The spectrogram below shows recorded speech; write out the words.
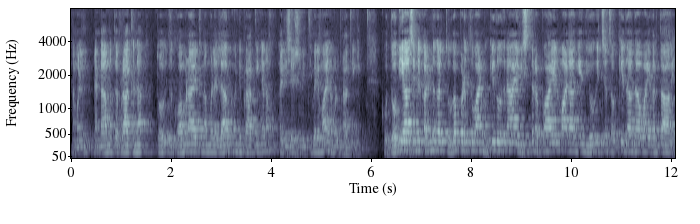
നമ്മൾ രണ്ടാമത്തെ പ്രാർത്ഥന ഇത് കോമൺ ആയിട്ട് നമ്മൾ എല്ലാവർക്കും വേണ്ടി പ്രാർത്ഥിക്കണം. അതിനുശേഷം വ്യക്തിപരമായി നമ്മൾ പ്രാർത്ഥിക്കും. തോബിയാസിന്റെ കണ്ണുകൾ തുകപ്പെടുത്തുവാൻ മുഖ്യദൂതനായ വിശുദ്ധ റപ്പായൽ മാലാകെ നിയോഗിച്ച സൗഖ്യദാതാവായ കർത്താവെ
